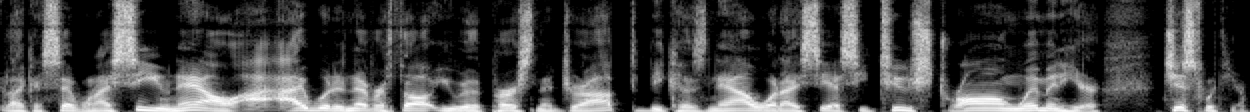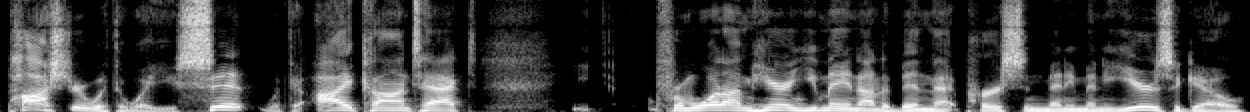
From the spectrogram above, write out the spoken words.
like I said, when I see you now, I, I would have never thought you were the person that dropped because now what I see, I see two strong women here, just with your posture, with the way you sit, with the eye contact. From what I'm hearing, you may not have been that person many, many years ago.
